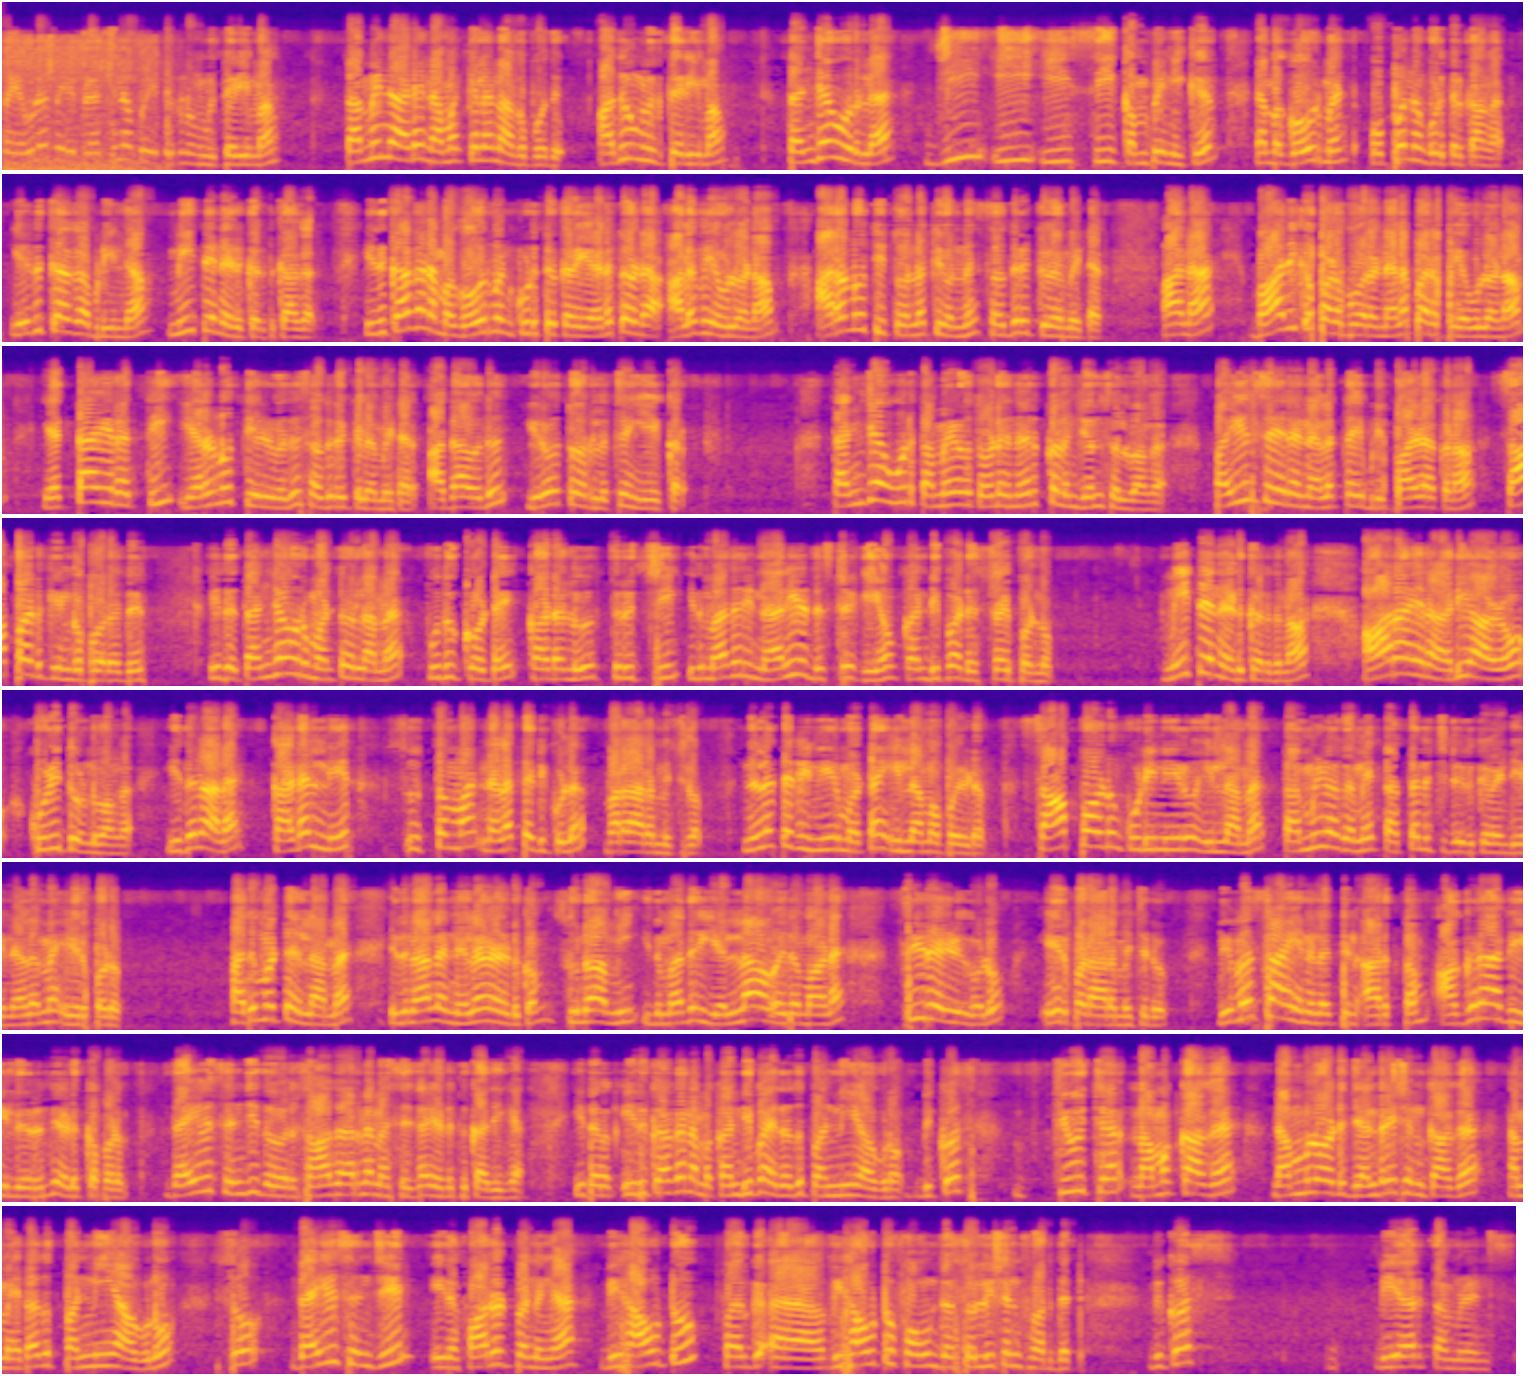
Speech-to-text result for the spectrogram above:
பிரச்சனை போயிட்டு இருக்குன்னு உங்களுக்கு தெரியுமா? தமிழ்நாடு நமக்கெல்லாம் ஆக போகுது. அது உங்களுக்கு தெரியுமா? தஞ்சாவூர்ல ஜிஇஇசி கம்பெனிக்கு நம்ம கவர்மெண்ட் ஒப்பந்தம் கொடுத்திருக்காங்க. எதுக்காக அப்படின்னா மீத்தேன் எடுக்கிறதுக்காக. இதுக்காக நம்ம கவர்மெண்ட் கொடுத்திருக்கிற இடத்தோட அளவு எவ்வளவுனா அறுநூத்தி தொண்ணூத்தி ஒன்னு சதுர கிலோமீட்டர் ஆனா பாதிக்கப்பட போற நிலப்பரப்பு எவ்வளவுனா எட்டாயிரத்தி இருநூத்தி எழுபது சதுர கிலோமீட்டர் அதாவது இருபத்தோரு லட்சம் ஏக்கர். தஞ்சாவூர் தமிழகத்தோட நெற்களஞ்சியம்னு சொல்லுவாங்க. பயிர் செய்யற நிலத்தை இப்படி பாழாக்கினா சாப்பாடுக்கு எங்க போறது? இது தஞ்சாவூர் மட்டும் இல்லாம புதுக்கோட்டை கடலூர் திருச்சி இது மாதிரி நிறைய டிஸ்ட்ரிக்டையும் கண்டிப்பா டிஸ்ட்ராய் பண்ணும். மீத்தேன் எடுக்கிறதுனா ஆறாயிரம் அடி ஆழம் குழி தோண்டுவாங்க. இதனால கடல் நீர் சுத்தமா நிலத்தடிக்குள்ள வர ஆரம்பிச்சிடும். நிலத்தடி நீர் மட்டும் இல்லாம போயிடும். சாப்பாடும் குடிநீரும் இல்லாம தமிழகமே தத்தளிச்சுட்டு இருக்க வேண்டிய நிலைமை ஏற்படும். அது மட்டும் இல்லாம இதனால நிலநடுக்கம் சுனாமி இது மாதிரி எல்லா விதமான சீரழிவுகளும் ஏற்பட ஆரம்பிச்சிடும். விவசாய நிலத்தின் அர்த்தம் அகராதியிலிருந்து எடுக்கப்படும். தயவு செஞ்சு இது ஒரு சாதாரண மெசேஜா எடுத்துக்காதீங்க. இத இதுக்காக நம்ம கண்டிப்பா ஏதாவது பண்ணியே ஆகணும் பிகாஸ் ஃபியூச்சர் நமக்காக நம்மளோட ஜென்ரேஷனுக்காக நம்ம ஏதாவது பண்ணியே ஆகணும் சோ தயவு செஞ்சு இதை ஃபார்வர்ட் பண்ணுங்க. We have to we have to found the solution for that because we are Tamizhans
